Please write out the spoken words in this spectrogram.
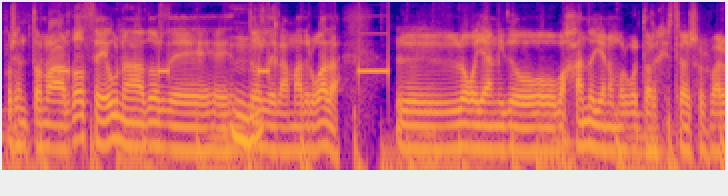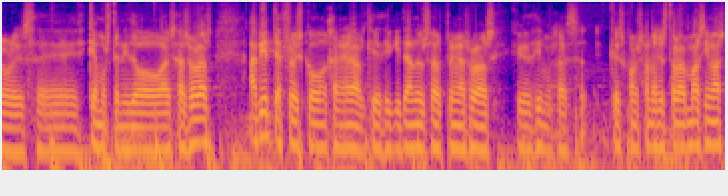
pues en torno a las 12, 1 a 2 de, 2 de la madrugada. Luego ya han ido bajando, ya no hemos vuelto a registrar esos valores eh, que hemos tenido a esas horas. Ambiente fresco en general, quiero decir, quitando esas primeras horas que decimos, que es cuando se han registrado las máximas,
